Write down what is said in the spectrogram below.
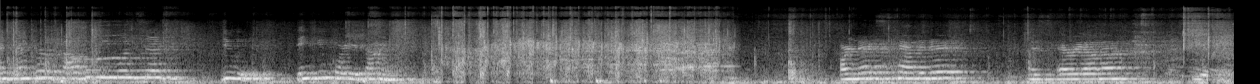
As Emperor Palpatine once said, do it. Thank you for your time. Our next candidate is Ariana Diaz.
